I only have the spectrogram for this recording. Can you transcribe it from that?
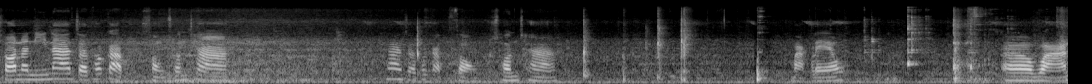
ช้อนอันนี้น่าจะเท่ากับสองช้อนชา น่าจะเท่ากับสองช้อนชา หมักแล้วเอ่อหวาน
